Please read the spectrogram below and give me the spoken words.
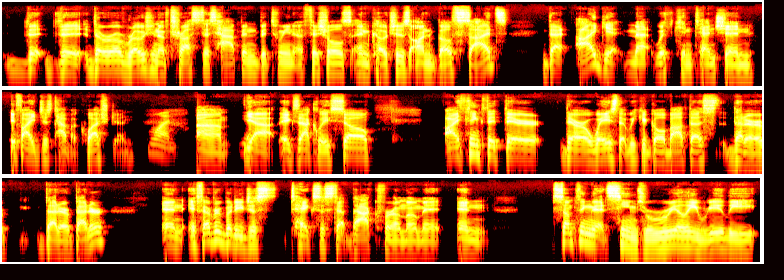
the the the erosion of trust has happened between officials and coaches on both sides that I get met with contention if I just have a question. One. Um, yeah. exactly. So I think that there there are ways that we could go about this that are that are better. And if everybody just takes a step back for a moment and something that seems really, really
